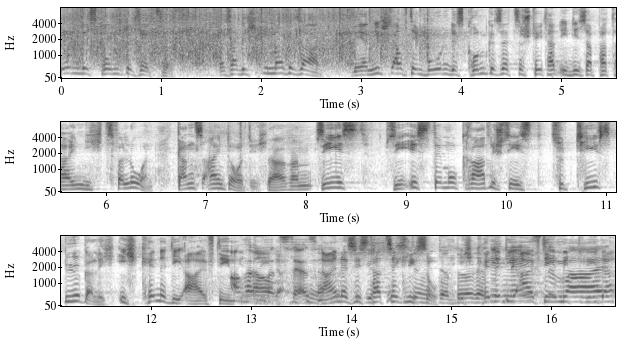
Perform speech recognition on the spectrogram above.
Boden des Grundgesetzes. Das habe ich immer gesagt. Wer nicht auf dem Boden des Grundgesetzes steht, hat in dieser Partei nichts verloren. Ganz eindeutig. Daran- sie, ist, sie ist demokratisch, sie ist zutiefst bürgerlich. Ich kenne die AfD-Mitglieder. Nein, es ist tatsächlich so. Ich kenne die AfD-Mitglieder.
